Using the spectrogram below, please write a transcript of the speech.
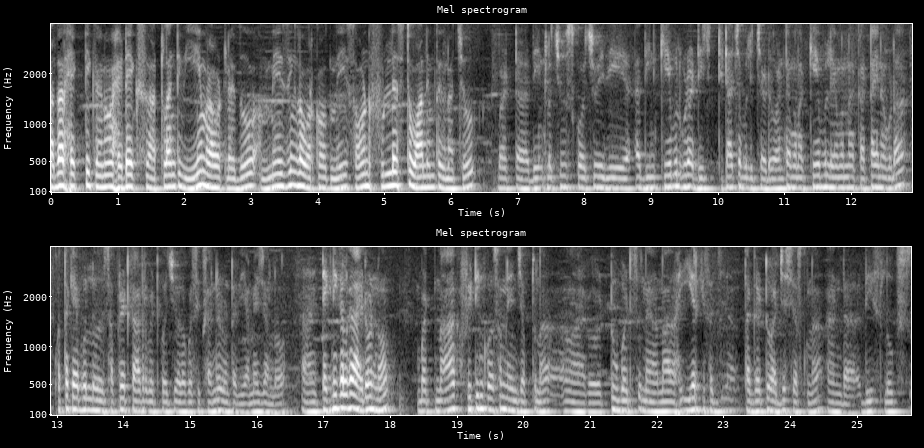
other hectic you know headaches అట్లాంటివి ఏం రావట్లేదు. అమేజింగ్లో వర్క్ అవుతుంది. సౌండ్ ఫుల్లెస్ట్ వాల్యూమ్తో వినొచ్చు. బట్ దీంట్లో చూసుకోవచ్చు. ఇది దీని కేబుల్ కూడా డి డిటాచబుల్ ఇచ్చాడు. అంటే మన కేబుల్ ఏమన్నా కట్ అయినా కూడా కొత్త కేబుల్ సపరేట్గా ఆర్డర్ పెట్టుకోవచ్చు. అదొక సిక్స్ హండ్రెడ్ ఉంటుంది అమెజాన్లో. అండ్ టెక్నికల్గా ఐ డోంట్ నో బట్ నాకు ఫిట్టింగ్ కోసం నేను చెప్తున్నా. నాకు టూ బర్డ్స్ నా ఇయర్కి సజ్జ తగ్గట్టు అడ్జస్ట్ చేసుకున్నా. And these looks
